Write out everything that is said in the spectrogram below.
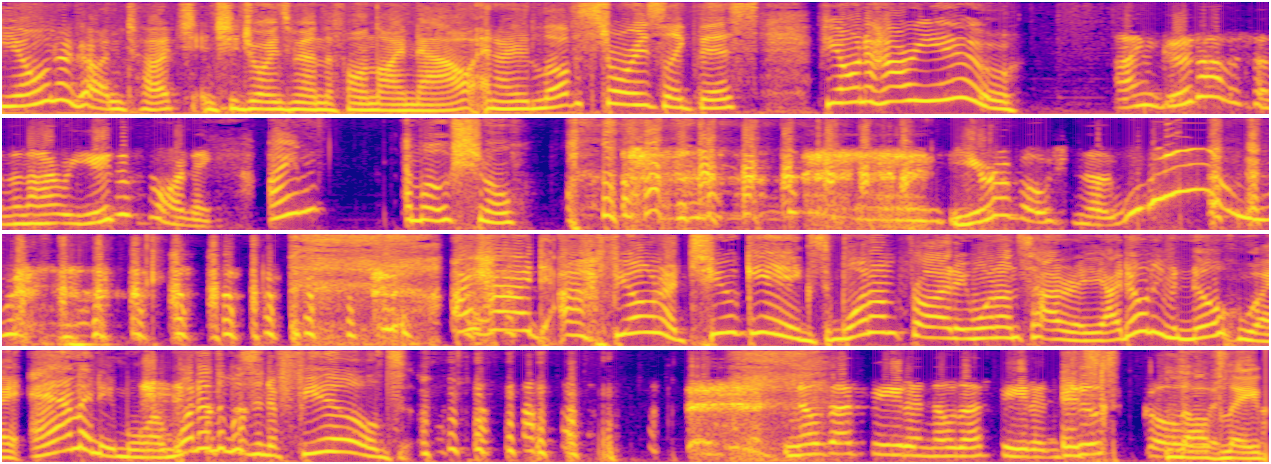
Fiona got in touch and she joins me on the phone line now. And I love stories like this. Fiona, how are you? I'm good, Alison, and how are you this morning? I'm emotional. You're emotional. Woo! I had uh, Fiona two gigs, one on Friday, one on Saturday. I don't even know who I am anymore. One of them was in a field. know that feeling, know that feeling. It's Just go lovely. it.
